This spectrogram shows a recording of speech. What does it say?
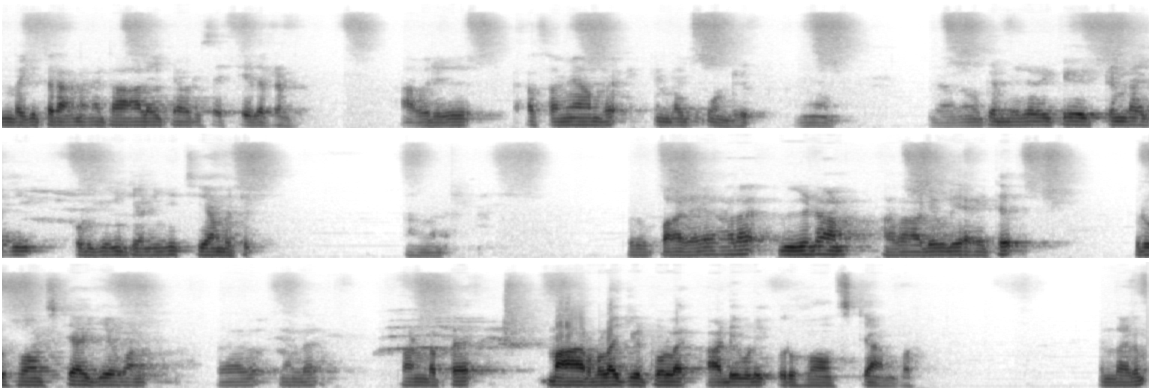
ഉണ്ടാക്കി തരാനായിട്ട് ആളേക്ക് അവർ സെറ്റ് ചെയ്തിട്ടുണ്ട്. അവർ ആ സമയമാകുമ്പോൾ ഉണ്ടാക്കി കൊണ്ടുവരും. അല്ലാതെ നമുക്ക് എന്തെങ്കിലുമൊക്കെ ഇട്ടുണ്ടാക്കി കൊടുക്കുകയും ചെയ്യണമെങ്കിൽ ചെയ്യാൻ പറ്റും. അങ്ങനെ. ഒരു പഴയകാല വീടാണ്. അത് അടിപൊളിയായിട്ട് ഒരു ഹോം സ്റ്റേ ആക്കിയ അതായത് നല്ല പണ്ടത്തെ മാർബിളൊക്കെ ഇട്ടുള്ള അടിപൊളി ഒരു ഹോം സ്റ്റേ ആണ് എന്തായാലും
